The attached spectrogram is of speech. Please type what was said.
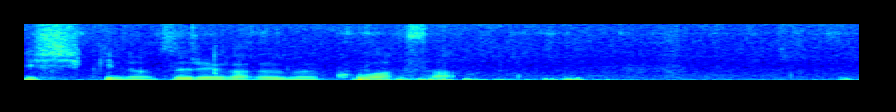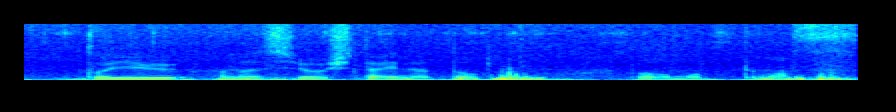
意識のズレが生む怖さという話をしたいなと思ってます。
